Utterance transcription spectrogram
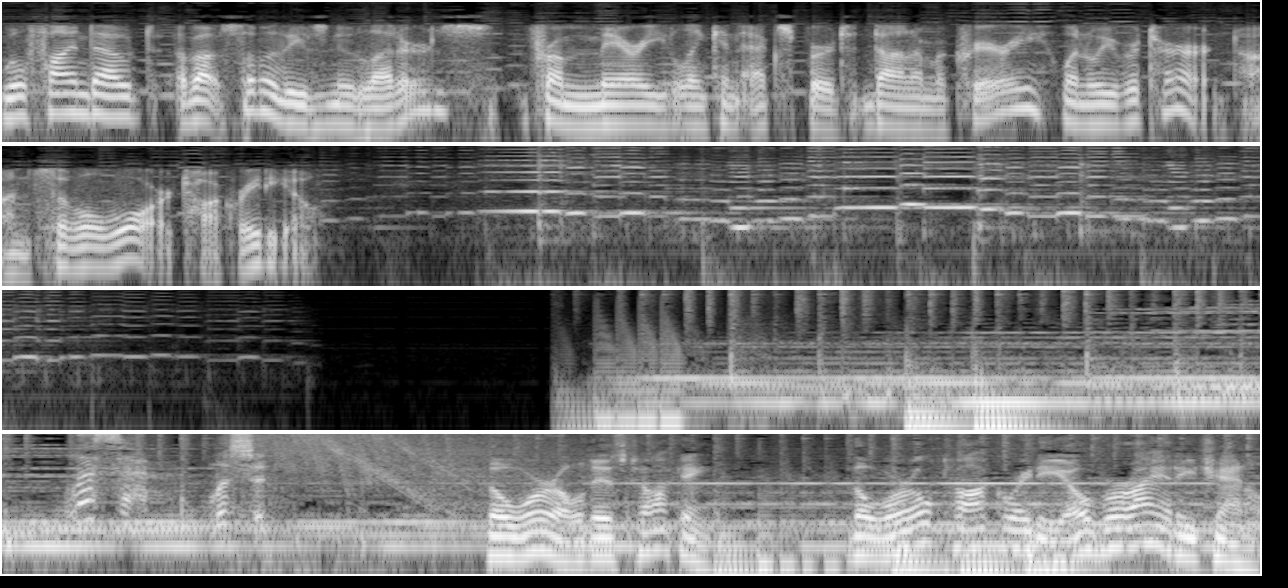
We'll find out about some of these new letters from Mary Lincoln expert Donna McCreary when we return on Civil War Talk Radio. Listen. Listen. The world is talking. The World Talk Radio Variety Channel.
